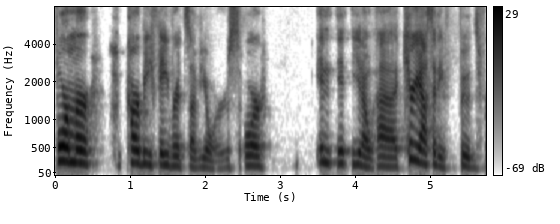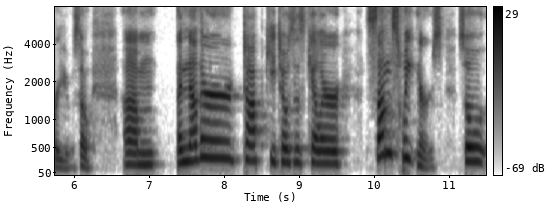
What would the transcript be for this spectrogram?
former carby favorites of yours or in, in you know uh, curiosity foods for you so um, another top ketosis killer some sweeteners. So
